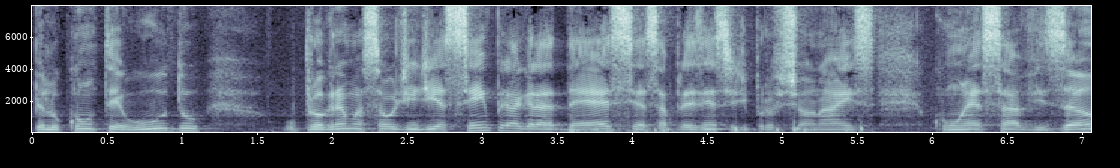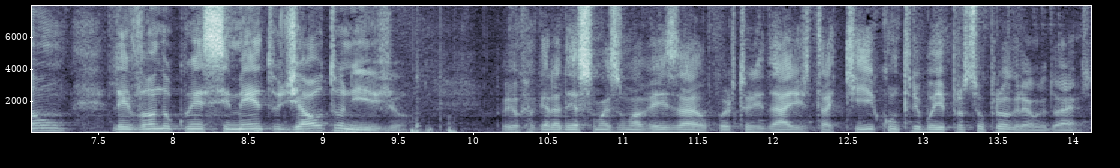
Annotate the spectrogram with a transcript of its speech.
pelo conteúdo. O programa Saúde em Dia sempre agradece essa presença de profissionais com essa visão, levando conhecimento de alto nível. Eu que agradeço mais uma vez a oportunidade de estar aqui e contribuir para o seu programa, Eduardo.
